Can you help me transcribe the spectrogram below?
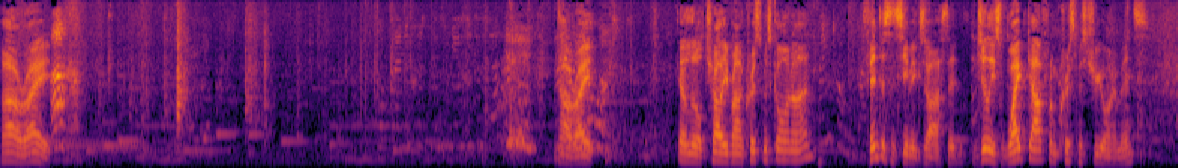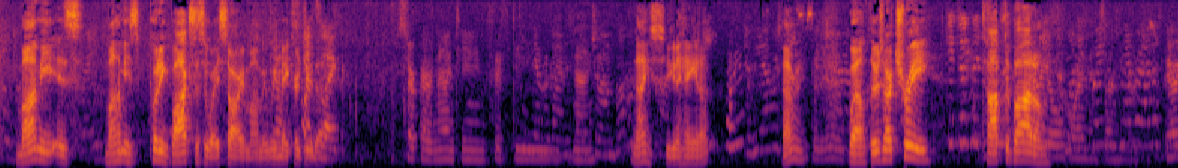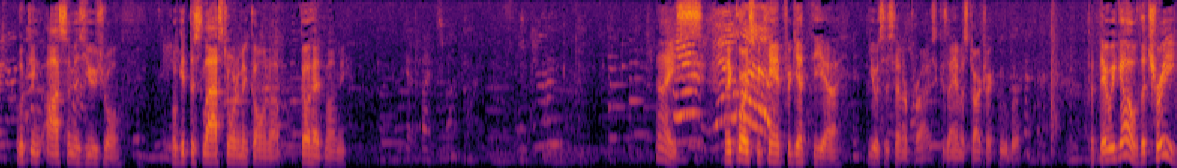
All right. All right. Got a little Charlie Brown Christmas going on. Finn doesn't seem exhausted. Jilly's wiped out from Christmas tree ornaments. Mommy is mommy's putting boxes away. Sorry, mommy, we Yeah, make her do one's that. like circa 1959. Nice. You gonna hang it up? Oh, yeah. All right. This is a really- Well, there's our tree, top to bottom, looking awesome as usual. We'll get this last ornament going up. Go ahead, mommy. Nice. And of course, we can't forget the uh, USS Enterprise because I am a Star Trek goober. But there we go, the tree.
